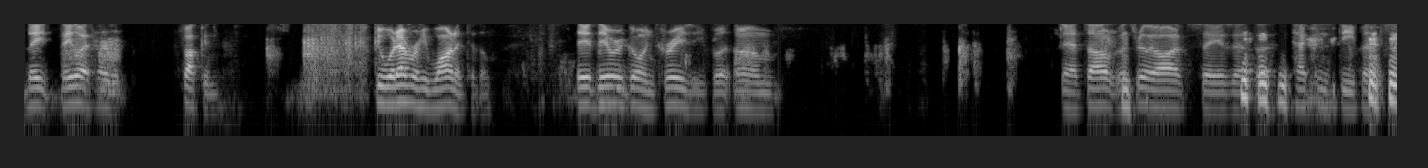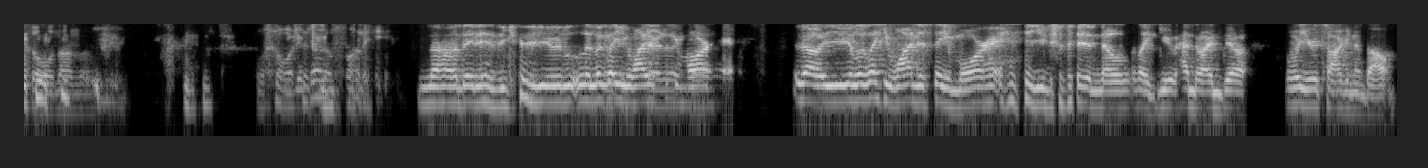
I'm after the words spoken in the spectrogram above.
they they let Herbert fucking do whatever he wanted to them. They they were going crazy, but um yeah, that's all that's really all I have to say is that the Texans defense sold on them. what is so funny? No, they didn't because you look like you wanted to say more. No, you look like you wanted to say more, and you just didn't know. Like you had no idea what you were talking about.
